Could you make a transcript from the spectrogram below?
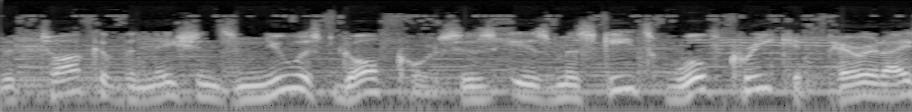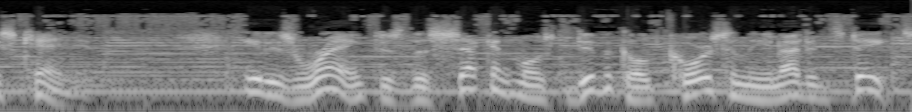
The talk of the nation's newest golf courses is Mesquite's Wolf Creek at Paradise Canyon. It is ranked as the second most difficult course in the United States.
